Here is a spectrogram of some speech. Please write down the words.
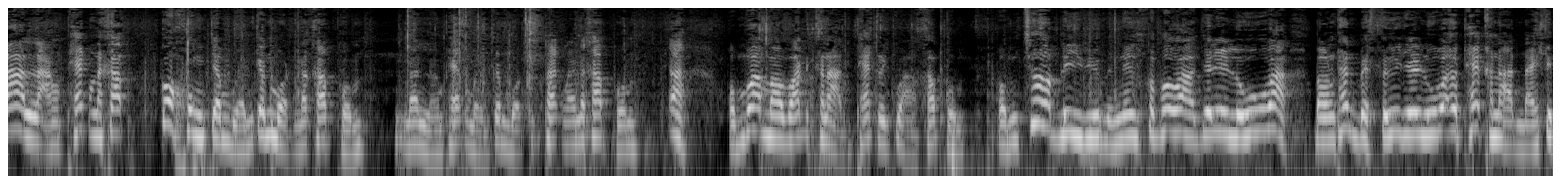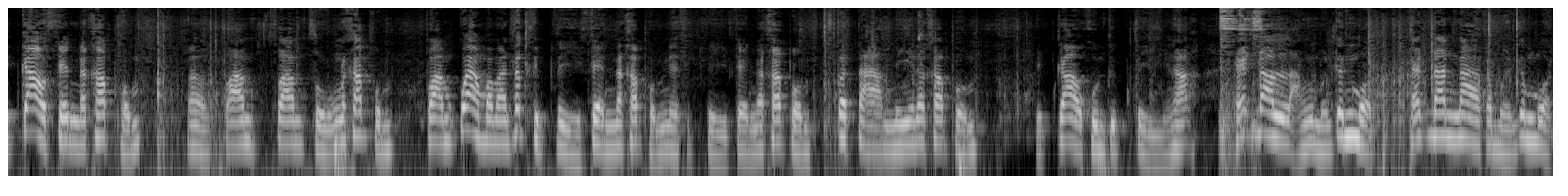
ด้านหลังแพ็คนะครับ ก็คงจะเหมือนกันหมดนะครับ ผมด้านหลังแพ็คเหมือนกันหมดทุกแพ็คแล้วนะครับผมอะผมว่ามาวัดขนาดแพ็คดีกว่าครับผมผมชอบรีวิวแบบนี้เพราะว่าจะได้รู้ว่าบางท่านไปซื้อจะได้รู้ว่าแพ็คขนาดไหน 19 เซนนะครับ ผมเอ่อความความสูงนะครับ ผมความกว้างประมาณสัก 14 เซนนะครับ ผมเนี่ย14 เซนนะครับ ผมก็ตามนี้นะครับ ผม 19คูณ14นะฮะแพ็คด้านหลังเหมือนกันหมดแพ็คด้านหน้าก็เหมือนกันหมด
